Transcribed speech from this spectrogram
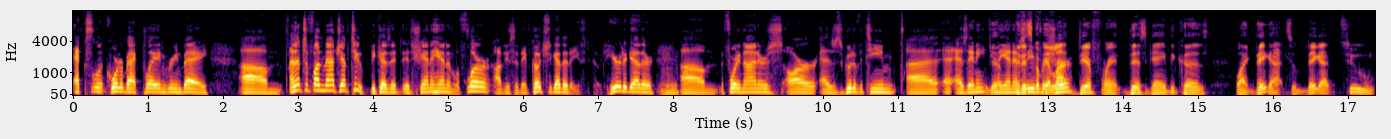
excellent quarterback play in Green Bay. Um, and that's a fun matchup too because it, it's Shanahan and LaFleur. Obviously, they've coached together. They used to coach here together. Mm-hmm. Um, the 49ers are as good of a team uh, as any Yeah. in the NFC and it's gonna for be a sure. lot different this game because like they got some they got two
